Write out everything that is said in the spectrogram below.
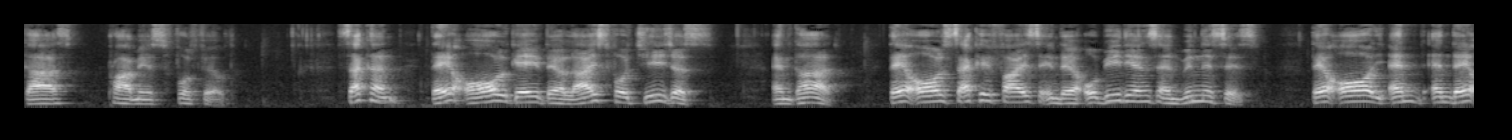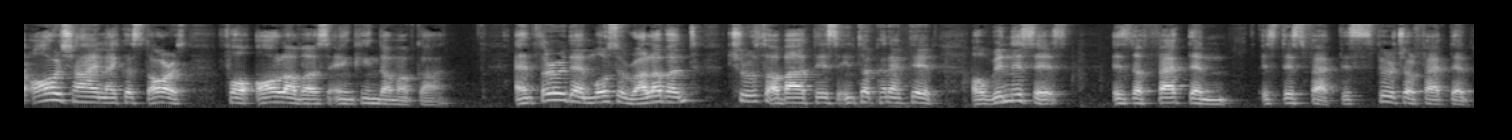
God's promise fulfilled. Second, they all gave their lives for Jesus and God they all sacrificed in their obedience and witnesses. They all and and they all shine like stars for all of us in kingdom of God. And third and most relevant truth about this interconnected uh, witnesses is the fact that is this fact, this spiritual fact that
